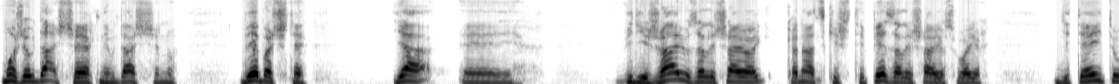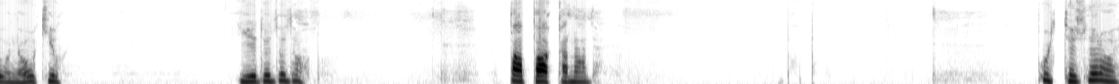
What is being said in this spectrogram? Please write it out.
Може, вдасться, як не вдасться. Ну, Вибачте, я е, від'їжджаю, залишаю канадські штипи, залишаю своїх дітей, ту, внуків. Їду додому. Папа Канада. Будьте здорові.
